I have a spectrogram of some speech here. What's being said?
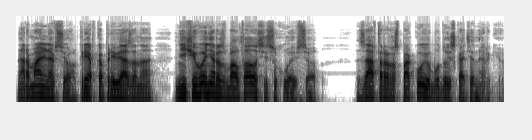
Нормально все, крепко привязано. Ничего не разболталось и сухое все. Завтра распакую, буду искать энергию.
